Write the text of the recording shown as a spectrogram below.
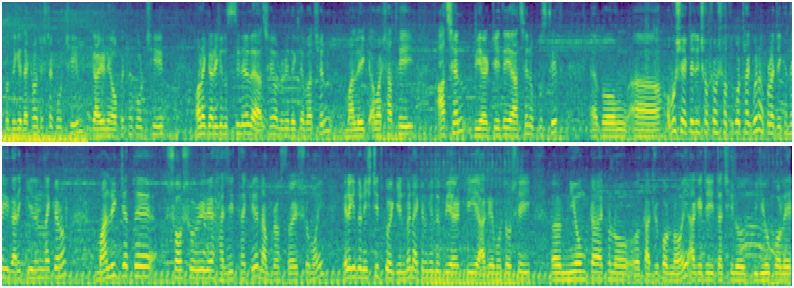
আপনাদেরকে দেখানোর চেষ্টা করছি। গাড়ি নিয়ে অপেক্ষা করছি। অনেক গাড়ি কিন্তু সিরিয়ালে আছে অলরেডি দেখতে পাচ্ছেন। মালিক আমার সাথেই আছেন বিআরটিতেই আছেন, উপস্থিত। এবং অবশ্যই একটা জিনিস সবসময় সতর্ক থাকবেন, আপনারা যেখান থেকে গাড়ি কিনেন না কেন, মালিক যাতে সশরীরে হাজির থাকে নাম ট্রান্সফারের সময়, এটা কিন্তু নিশ্চিত করে কিনবেন। এখন কিন্তু বিআরটি আগের মতো সেই নিয়মটা এখনও কার্যকর নয়। আগে যেটা ছিল ভিডিও কলে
